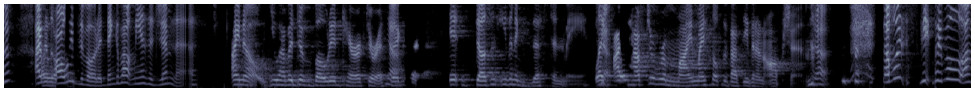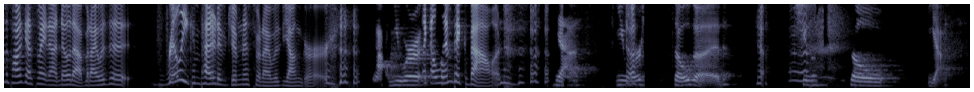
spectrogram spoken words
I was love- always devoted. Think about me as a gymnast. I know you have a devoted characteristic that it doesn't even exist in me. Like, Yeah. I have to remind myself that that's even an option. Yeah. Someone, people on the podcast might not know that, but I was a really competitive gymnast when I was younger, Yeah, you were, like Olympic bound. yes, you Yeah. were so good. Yeah, she was so, yes,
